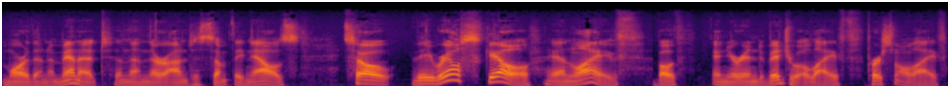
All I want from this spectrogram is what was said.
more than a minute and then they're on to something else. So, the real skill in life, both in your individual life, personal life,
